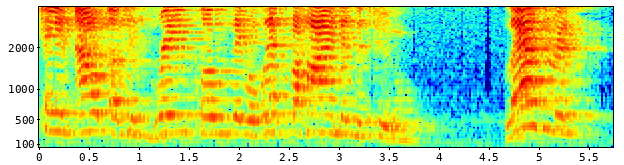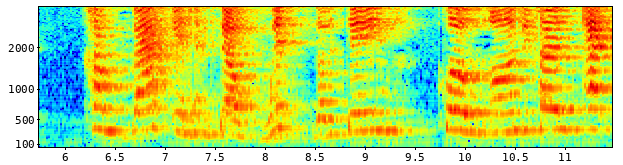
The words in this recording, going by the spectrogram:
came out of his grave clothes. They were left behind in the tomb. Lazarus comes back in himself with those same clothes on because at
